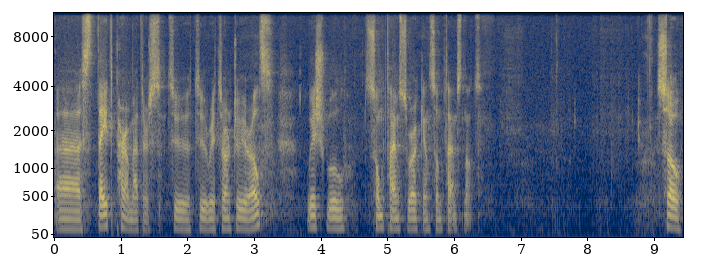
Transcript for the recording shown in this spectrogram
uh, state parameters to, to return to URLs, which will sometimes work and sometimes not. So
